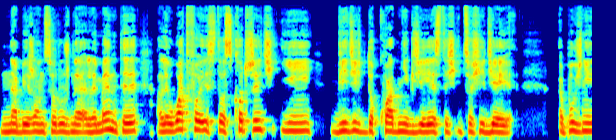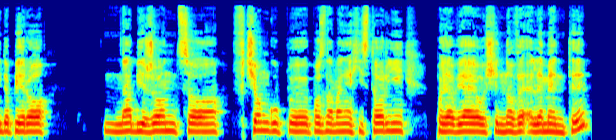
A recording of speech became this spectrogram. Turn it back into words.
na bieżąco różne elementy, ale łatwo jest to skoczyć i wiedzieć dokładnie, gdzie jesteś i co się dzieje. A później dopiero na bieżąco w ciągu poznawania historii pojawiają się nowe elementy,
